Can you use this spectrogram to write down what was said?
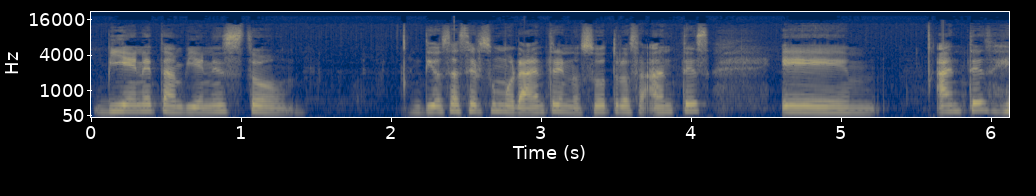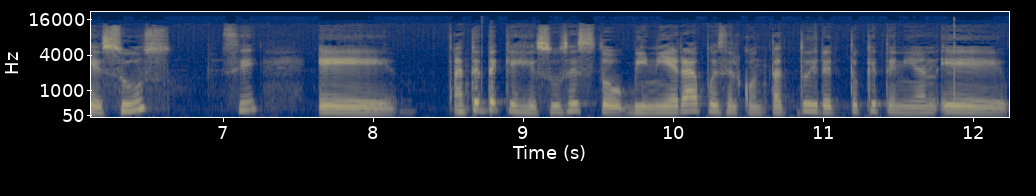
viene también esto, Dios hacer su morada entre nosotros. Antes, eh, antes Jesús, ¿sí? Eh, antes de que Jesús esto viniera, pues el contacto directo que tenían eh,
